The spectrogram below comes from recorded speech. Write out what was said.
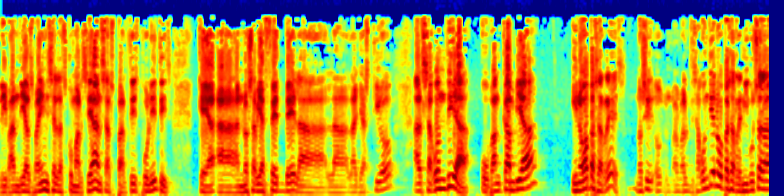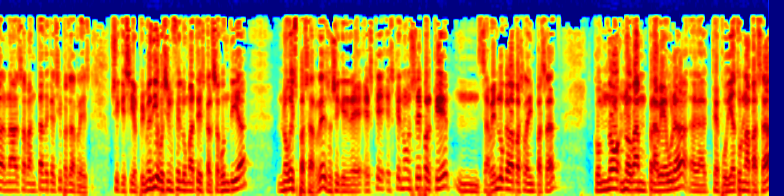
li van dir als veïns, als comerciants, als partits polítics que uh, no s'havia fet bé la, la, la gestió, el segon dia ho van canviar i no va passar res. No, si, el segon dia no va passar res, ningú s'ha assabentat que així passa res. O sigui que si el primer dia haguéssim fet el mateix que el segon dia, no hagués passat res. O sigui, és que, és que no sé per què, mm, sabent el que va passar l'any passat, com no, no vam preveure eh, que podia tornar a passar,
